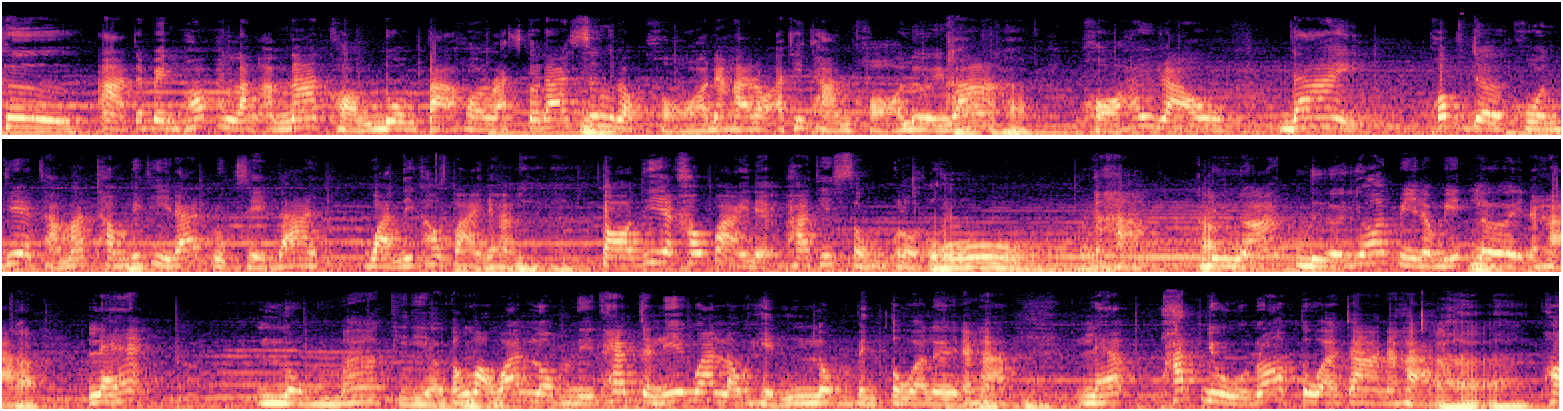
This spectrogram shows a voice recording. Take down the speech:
คืออาจจะเป็นเพราะพลังอำนาจของดวงตาฮอรัสก็ได้ซึ่งเราขอนะคะ เราอธิษฐานขอเลยว่าครับขอให้เราได้พบเจอคนที่จะสามารถทำพิธีได้ปลุกเสกได้วันที่เข้าไปนะคะอืมอืมตอนที่จะเข้าไปเนี่ยพระอาทิตย์ทรงกรดโอ้นะคะครับเหนือเหนือยอดพีระมิดเลยนะคะครับและลมมากทีเดียว ต้องบอกว่าลมนี้แทบจะเรียกว่าเราเห็นลมเป็นตัวเลยนะคะ และพัดอยู่รอบตัวอาจารย์นะคะอ่าฮะอ่าฮะ พอ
